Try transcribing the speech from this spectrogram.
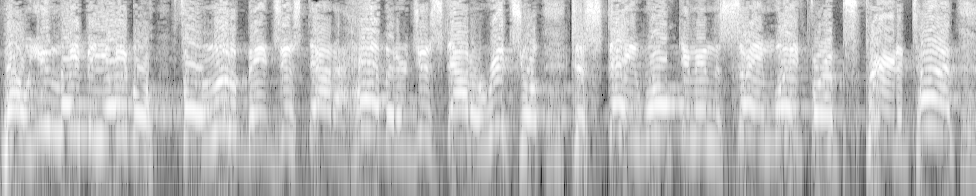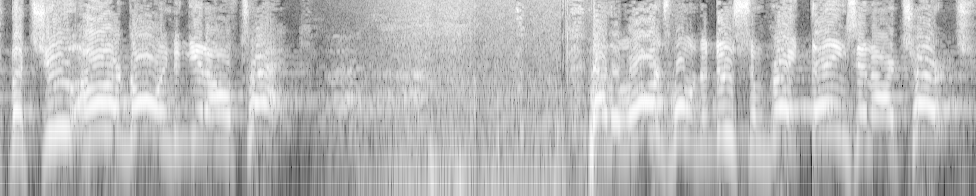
Now, you may be able for a little bit, just out of habit or just out of ritual, to stay walking in the same way for a period of time, but you are going to get off track. Now, the Lord's wanting to do some great things in our church.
